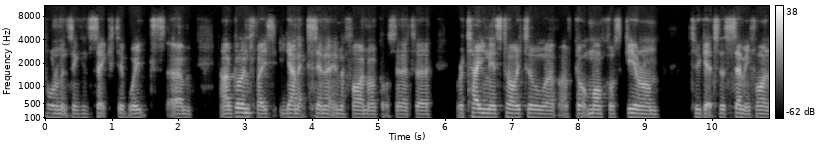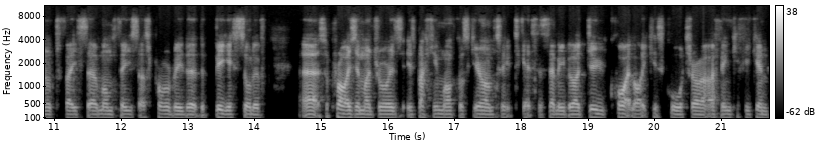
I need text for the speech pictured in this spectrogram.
tournaments in consecutive weeks. Um, I've got him to face Jannik Sinner in the final. I've got Sinner to retain his title. Uh, I've got Marcos Giron to get to the semi-final to face uh, Monfils. That's probably the, the biggest sort of uh, surprise in my draw is, is backing Marcos Giron to, to get to the semi, but I do quite like his quarter. I think if he can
